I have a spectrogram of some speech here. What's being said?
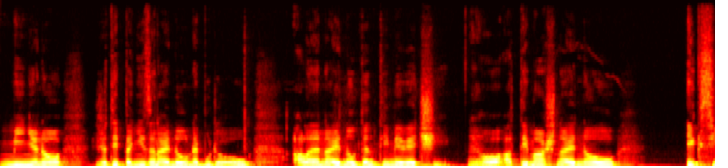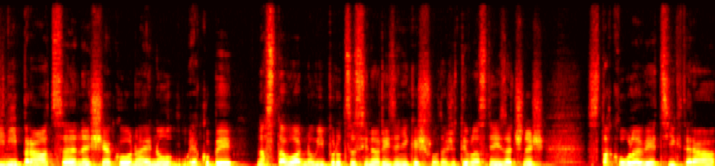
míněno, že ty peníze najednou nebudou, ale najednou ten tým je větší. Jo? A ty máš najednou x jiný práce, než jako najednou jakoby nastavovat nový procesy na řízení cashflow. Takže ty vlastně začneš s takovouhle věcí, která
